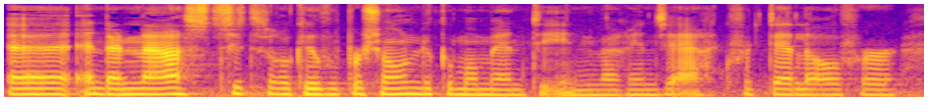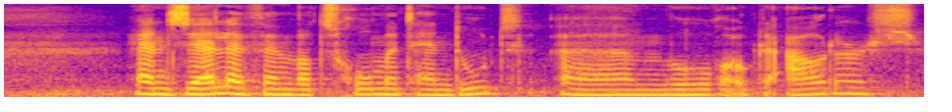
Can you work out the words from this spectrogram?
Uh, en daarnaast zitten er ook heel veel persoonlijke momenten in, waarin ze eigenlijk vertellen over henzelf en wat school met hen doet. Um, we horen ook de ouders,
